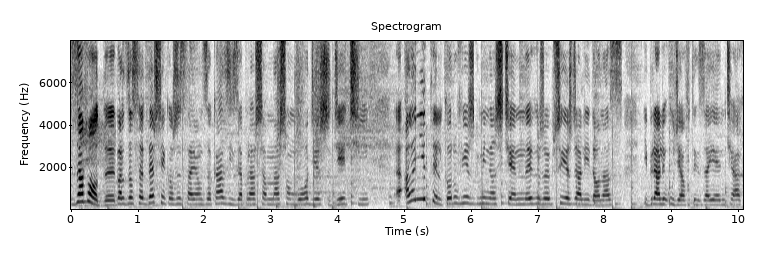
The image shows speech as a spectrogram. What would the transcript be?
zawody. Bardzo serdecznie korzystając z okazji zapraszam naszą młodzież, dzieci, ale nie tylko, również gmin ościennych, żeby przyjeżdżali do nas i brali udział w tych zajęciach,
